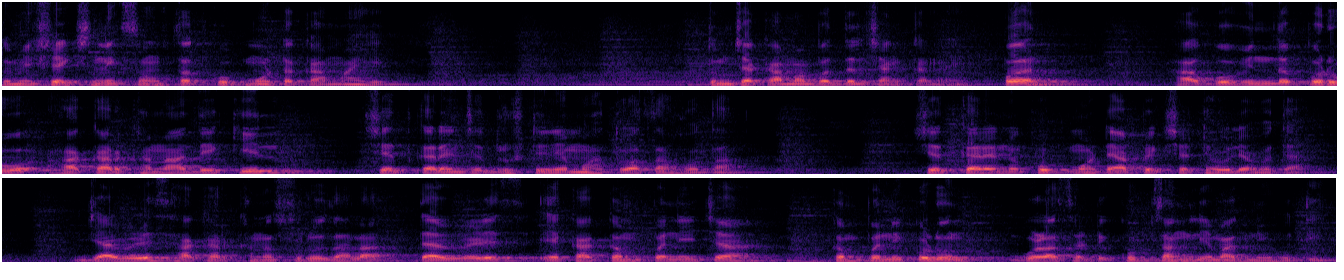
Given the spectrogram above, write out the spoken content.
तुम्ही शैक्षणिक संस्थात खूप मोठं काम आहे. तुमच्या कामाबद्दल शंका नाही. पण हा गोविंद पर्व हा कारखाना देखील शेतकऱ्यांच्या दृष्टीने महत्त्वाचा होता. शेतकऱ्यांनी खूप मोठ्या अपेक्षा ठेवल्या होत्या. ज्यावेळेस हा कारखाना सुरू झाला त्यावेळेस एका कंपनीच्या कंपनीकडून गुळासाठी खूप चांगली मागणी होती.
